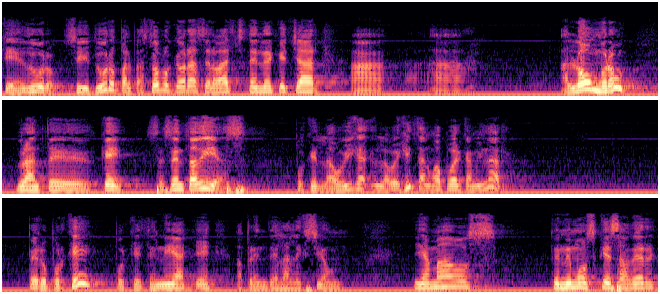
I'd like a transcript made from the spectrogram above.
qué duro. Sí, duro para el pastor porque ahora se lo va a tener que echar al hombro durante, ¿qué? 60 días, porque la, la ovejita no va a poder caminar. ¿Pero por qué? Porque tenía que aprender la lección. Y amados, tenemos que saber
